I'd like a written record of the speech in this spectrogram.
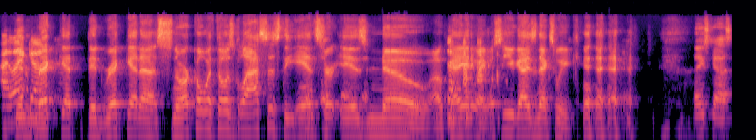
I like did Rick get did Rick get a snorkel with those glasses? The answer is no. Okay. Anyway, we'll see you guys next week. Thanks, guys.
